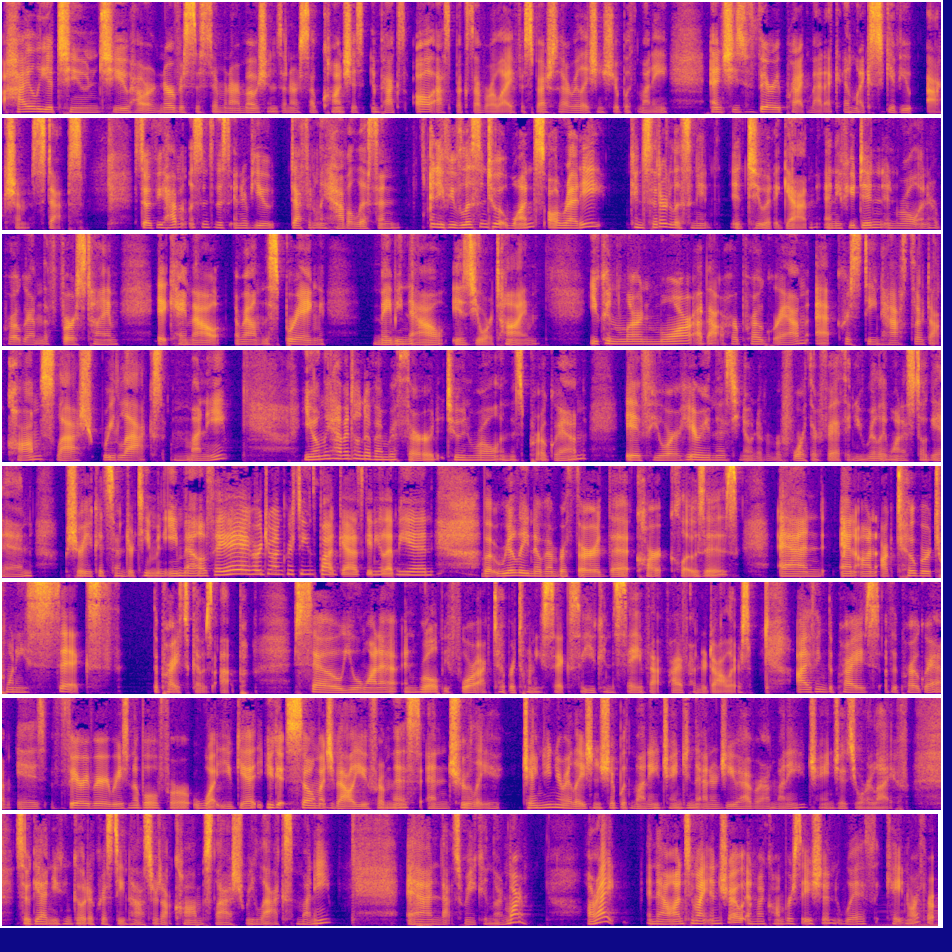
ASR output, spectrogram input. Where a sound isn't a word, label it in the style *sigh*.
highly attuned to how our nervous system and our emotions and our subconscious impacts all aspects of our life, especially our relationship with money. And she's very pragmatic and likes to give you action steps. So if you haven't listened to this interview, definitely have a listen. And if you've listened to it once already, consider listening to it again. And if you didn't enroll in her program the first time it came out around the spring, maybe now is your time. You can learn more about her program at christinehassler.com slash relax money. You only have until November 3rd to enroll in this program. If you're hearing this, you know, November 4th or 5th, and you really want to still get in, I'm sure you could send her team an email, say, Hey, I heard you on Christine's podcast. Can you let me in? But really, November 3rd, the cart closes. And and on October 26th, the price goes up. So you will want to enroll before October 26th so you can save that $500. I think the price of the program is very, very reasonable for what you get. You get so much value from this, and truly, changing your relationship with money, changing the energy you have around money changes your life. So again, you can go to christinehassler.com slash relax money, and that's where you can learn more. All right. And now on to my intro and my conversation with Kate Northrup.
